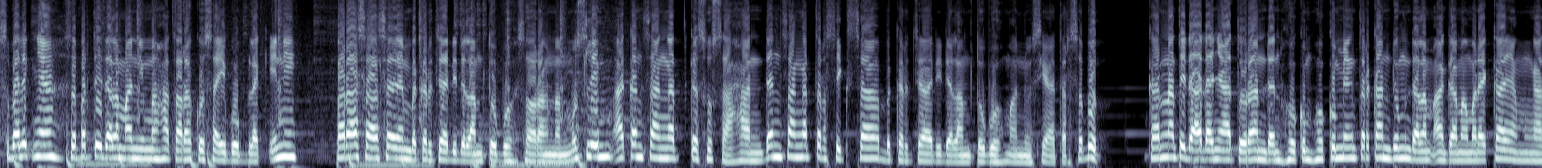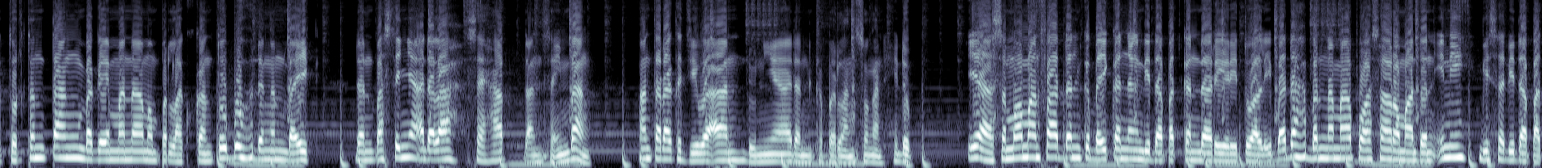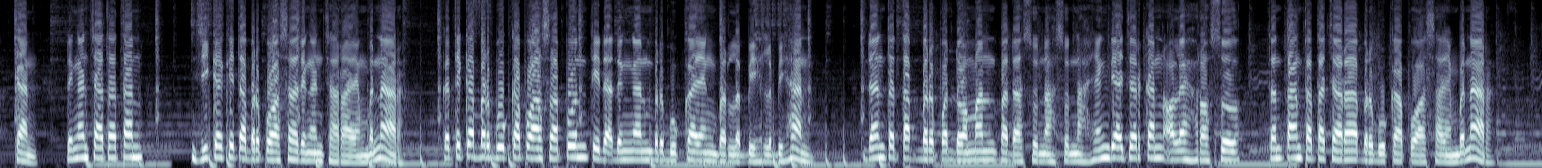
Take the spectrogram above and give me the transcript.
Sebaliknya, seperti dalam anime Hataraku Saibu Black ini, para sel-sel yang bekerja di dalam tubuh seorang non-muslim akan sangat kesusahan dan sangat tersiksa bekerja di dalam tubuh manusia tersebut. Karena tidak adanya aturan dan hukum-hukum yang terkandung dalam agama mereka yang mengatur tentang bagaimana memperlakukan tubuh dengan baik dan pastinya adalah sehat dan seimbang antara kejiwaan, dunia, dan keberlangsungan hidup. Ya, semua manfaat dan kebaikan yang didapatkan dari ritual ibadah bernama puasa Ramadan ini bisa didapatkan dengan catatan jika kita berpuasa dengan cara yang benar. Ketika berbuka puasa pun tidak dengan berbuka yang berlebih-lebihan dan tetap berpedoman pada sunnah-sunnah yang diajarkan oleh Rasul tentang tata cara berbuka puasa yang benar.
